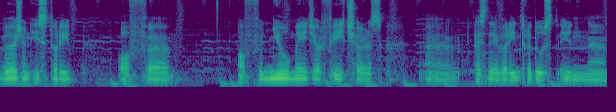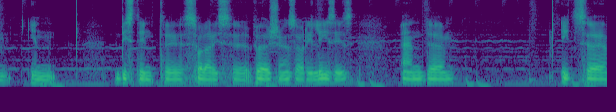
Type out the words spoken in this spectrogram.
version history of uh, of new major features uh, as they were introduced in um, in distinct uh, Solaris uh, versions or releases, and um, it's uh,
